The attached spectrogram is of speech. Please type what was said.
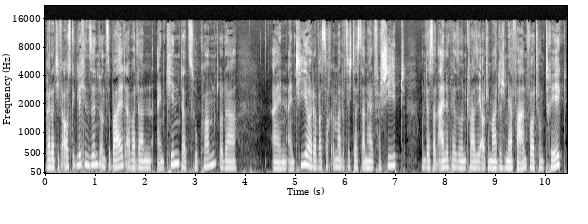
relativ ausgeglichen sind und sobald aber dann ein Kind dazu kommt oder ein, ein Tier oder was auch immer, dass sich das dann halt verschiebt und dass dann eine Person quasi automatisch mehr Verantwortung trägt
